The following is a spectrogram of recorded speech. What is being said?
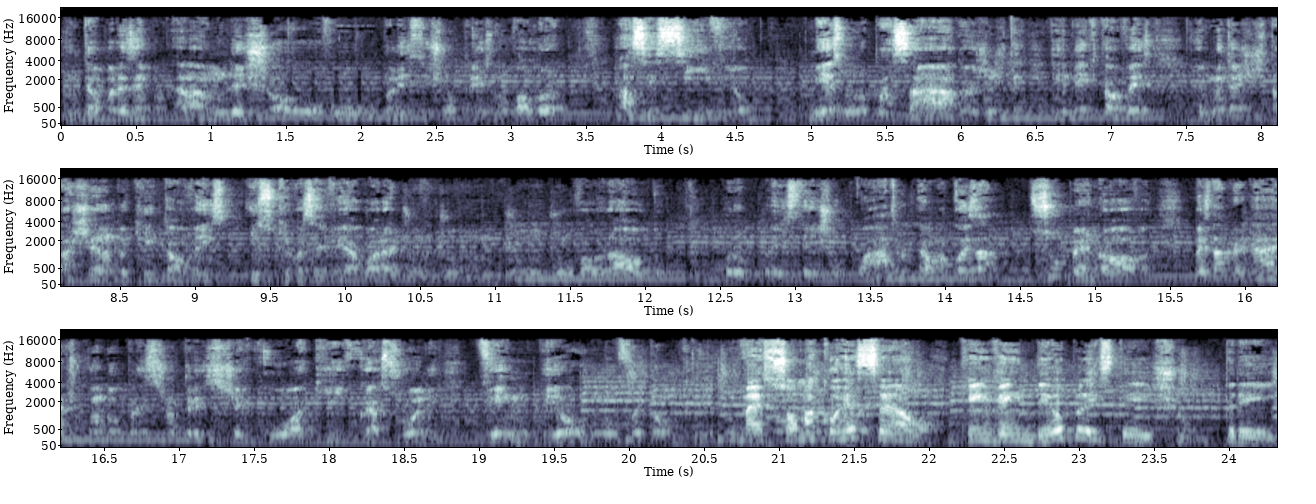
Então, por exemplo, ela não deixou o, o PlayStation 3 num valor acessível. Mesmo no passado, a gente tem que entender que talvez. Muita gente está achando que talvez isso que você vê agora de um, de um, de um, de um valor alto para o PlayStation 4 é uma coisa super nova. Mas na verdade, quando o PlayStation 3 chegou aqui, que a Sony vendeu, não foi tão crítico. Mas só uma correção. Quem vendeu o PlayStation 3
